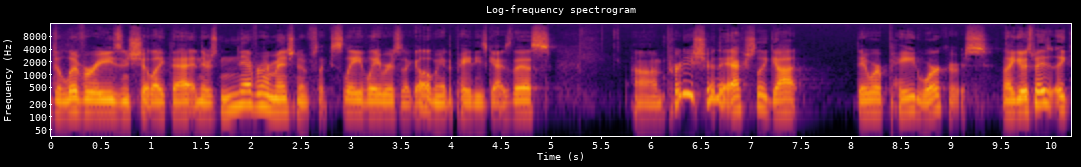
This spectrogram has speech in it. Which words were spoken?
deliveries and shit like that, and there's never a mention of like slave labor. It's like oh we had to pay these guys this. Uh, I'm pretty sure they actually got they were paid workers. Like it was basically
